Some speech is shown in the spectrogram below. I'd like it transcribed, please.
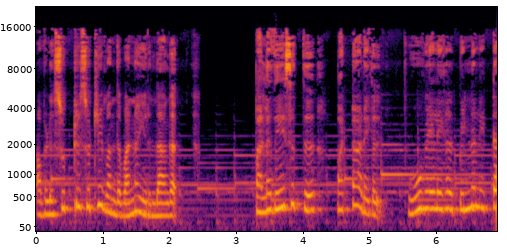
அவளை சுற்றி சுற்றி வந்த வண்ணம் இருந்தாங்க. பல தேசத்து பட்டாடைகள் பூவேலைகள் பின்னலிட்ட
